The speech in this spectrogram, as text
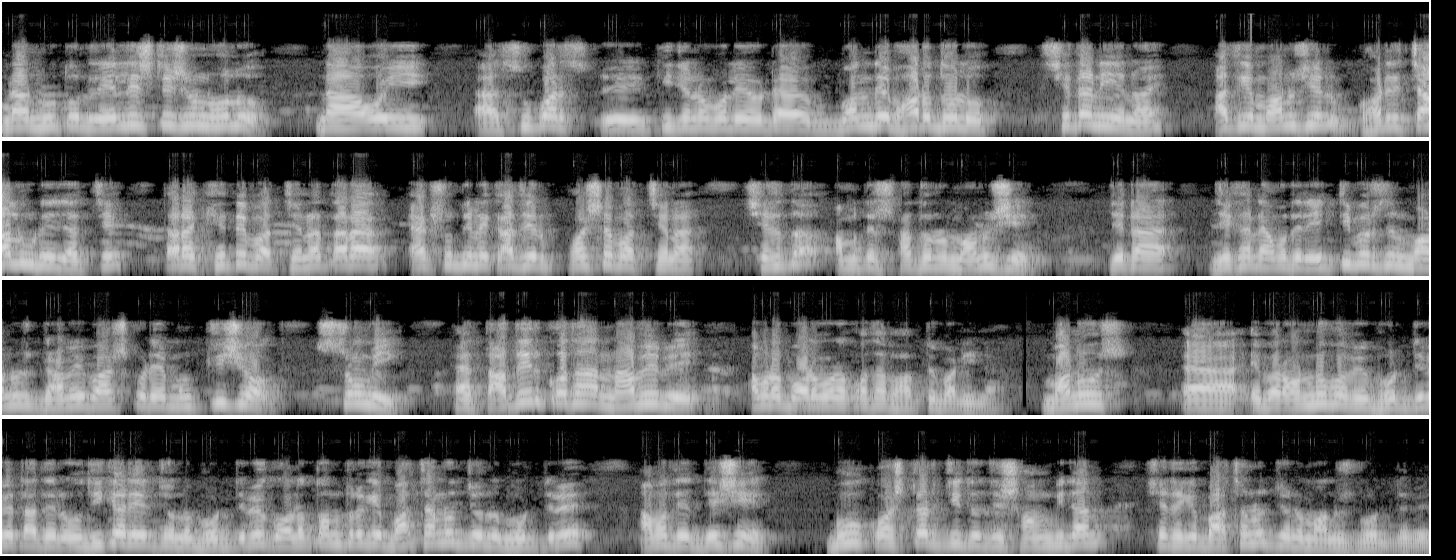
না নতুন রেল স্টেশন হলো না ওই সুপার কি যেন বলে ওটা বন্দে ভারত হলো সেটা নিয়ে নয়। আজকে মানুষের ঘরে চাল উড়ে যাচ্ছে তারা খেতে পাচ্ছে না তারা একশো দিনে কাজের পয়সা পাচ্ছে না সেটা তো আমাদের সাধারণ মানুষের যেটা যেখানে আমাদের এইটটি পার্সেন্ট মানুষ গ্রামে বাস করে এবং কৃষক শ্রমিক হ্যাঁ তাদের কথা না ভেবে আমরা বড় বড় কথা ভাবতে পারি না। মানুষ এবার অন্যভাবে ভোট দেবে তাদের অধিকারের জন্য ভোট দেবে গণতন্ত্রকে বাঁচানোর জন্য ভোট দেবে আমাদের দেশের বহু কষ্টার্জিত যে সংবিধান সেটাকে বাঁচানোর জন্য মানুষ ভোট দেবে।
